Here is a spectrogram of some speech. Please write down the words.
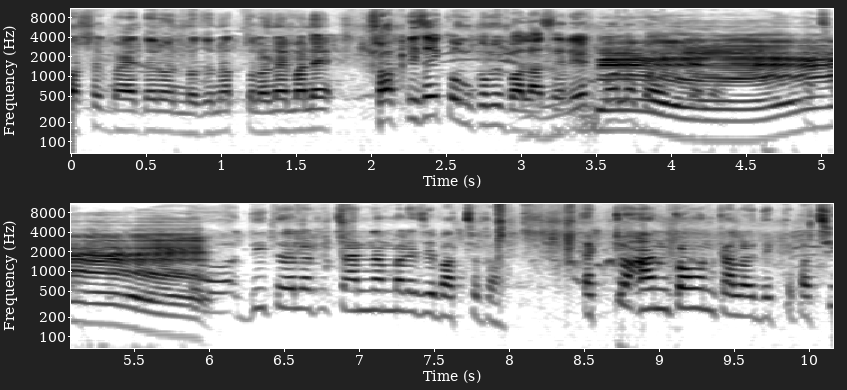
দর্শক ভাইদের অন্য জনের তুলনায় মানে সব কিছুই কম কমই বলা আছে রেট বলো। তো দ্বিতীয় লটের চার নম্বরে যে বাচ্চাটা একটু আনকমন কালার দেখতে পাচ্ছি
